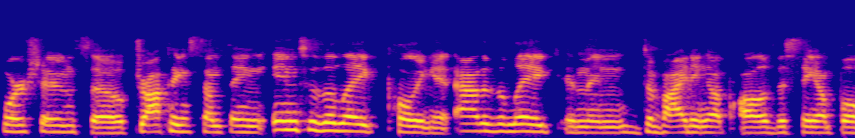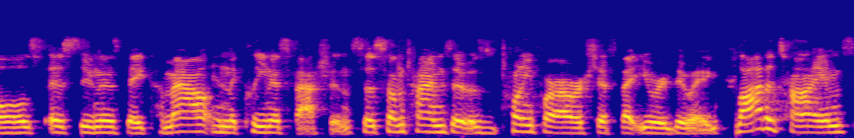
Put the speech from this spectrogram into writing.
portion. So dropping something into the lake, pulling it out of the lake, and then dividing up all of the samples as soon as they come out in the cleanest fashion. So sometimes it was a 24 hour shift that you were doing. A lot of times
